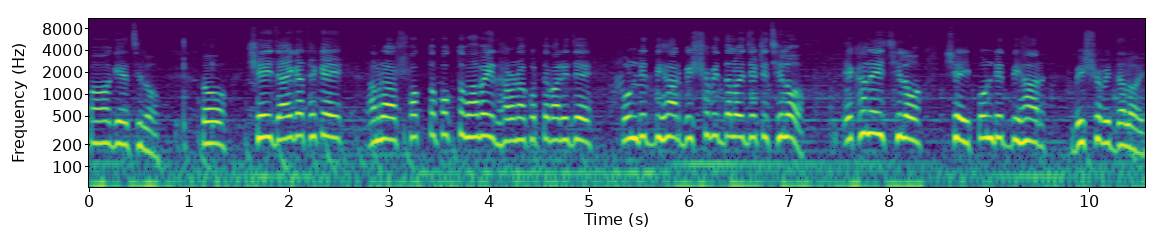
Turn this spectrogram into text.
পাওয়া গিয়েছিল। তো সেই জায়গা থেকে আমরা শক্তপোক্তভাবেই ধারণা করতে পারি যে পণ্ডিত বিহার বিশ্ববিদ্যালয় যেটি ছিল এখানেই ছিল সেই পণ্ডিত বিহার বিশ্ববিদ্যালয়।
